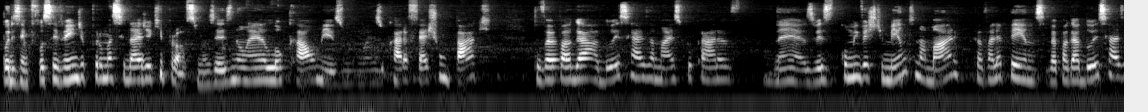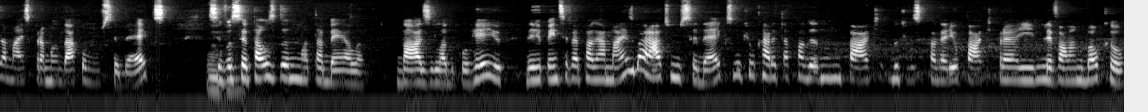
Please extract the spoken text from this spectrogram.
por exemplo, você vende para uma cidade aqui próxima, às vezes não é local mesmo, mas o cara fecha um pack, tu vai pagar dois reais a mais pro cara, né? Às vezes, como investimento na marca, vale a pena. Você vai pagar dois reais a mais para mandar como um Sedex. Uhum. Se você está usando uma tabela base lá do correio, de repente você vai pagar mais barato no Sedex do que o cara está pagando no PAC, do que você pagaria o PAC para ir levar lá no balcão.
